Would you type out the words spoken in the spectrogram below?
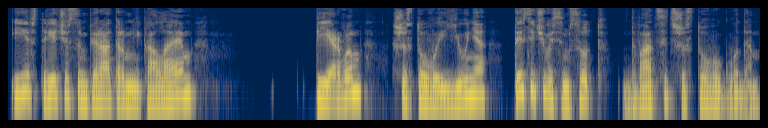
и встреча с императором Николаем I 6 июня 1826 года.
